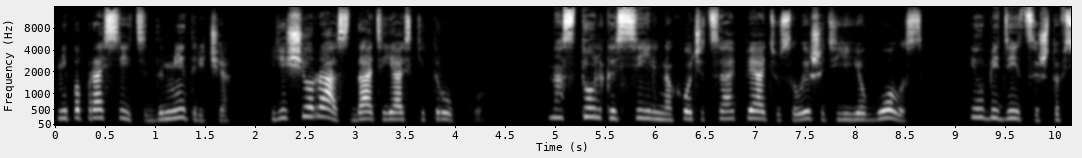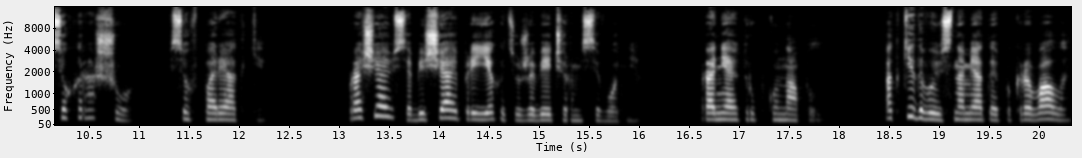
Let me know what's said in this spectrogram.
не попросить Дмитрича еще раз дать Яське трубку. Настолько сильно хочется опять услышать ее голос и убедиться, что все хорошо, все в порядке. Прощаюсь, обещая приехать уже вечером сегодня. Роняю трубку на пол. Откидываюсь на мятое покрывало,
